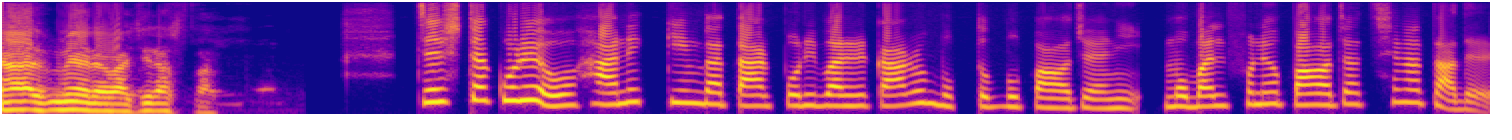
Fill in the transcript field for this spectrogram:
আর মেয়েরা চেষ্টা করেও হানিফ কিংবা তার পরিবারের কারও বক্তব্য পাওয়া যায়নি। মোবাইল ফোনেও পাওয়া যাচ্ছে না তাদের।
